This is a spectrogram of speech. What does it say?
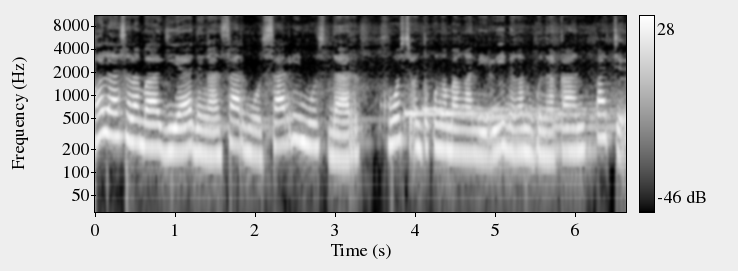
Hola, salam bahagia dengan Sarmus Sari Musdar, coach untuk pengembangan diri dengan menggunakan Pace.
